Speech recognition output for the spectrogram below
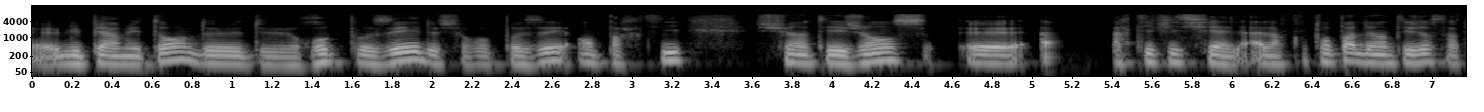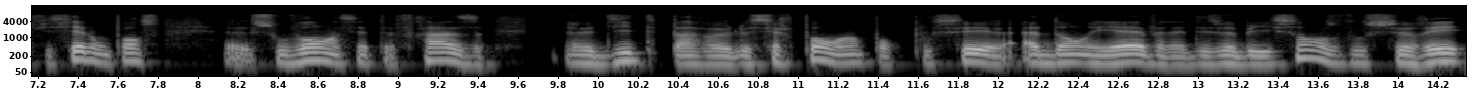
lui permettant de, de, reposer, de se reposer en partie sur intelligence artificielle. Alors, quand on parle de l'intelligence artificielle, on pense souvent à cette phrase euh, dite par euh, le serpent hein, pour pousser euh, Adam et Ève à la désobéissance, vous serez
